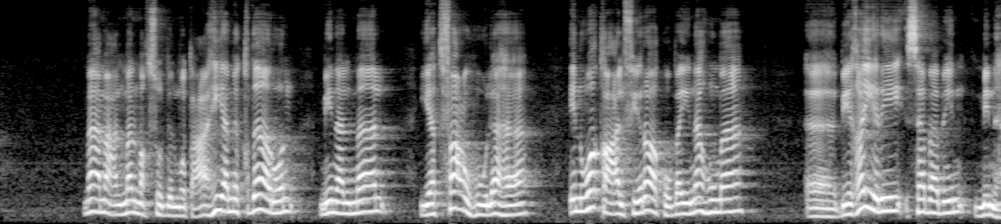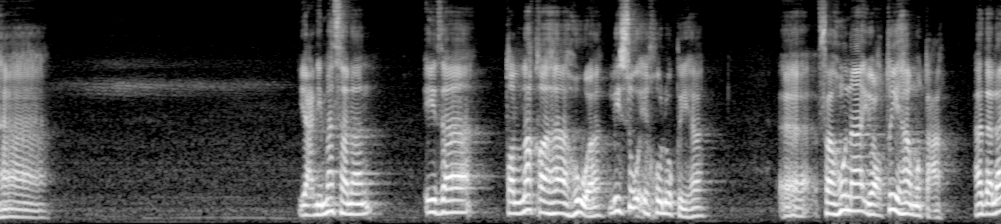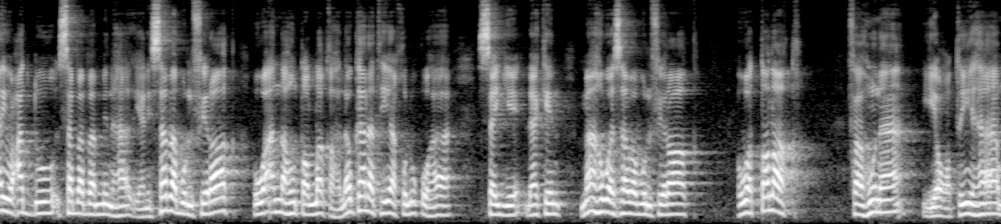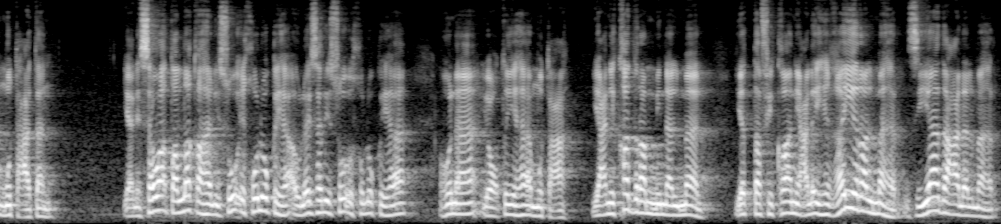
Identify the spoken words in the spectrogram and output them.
ما معنى ما المقصود بالمتعة؟ هي مقدار من المال يدفعه لها إن وقع الفراق بينهما آه، بغير سبب منها. يعني مثلا إذا طلقها هو لسوء خلقها آه، فهنا يعطيها متعة. هذا لا يعد سببا منها يعني سبب الفراق هو أنه طلقها. لو كانت هي خلقها سيء لكن ما هو سبب الفراق؟ هو الطلاق. فهنا يعطيها متعة. يعني سواء طلقها لسوء خلقها أو ليس لسوء خلقها هنا يعطيها متعة. يعني قدرا من المال يتفقان عليه غير المهر زيادة على المهر.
